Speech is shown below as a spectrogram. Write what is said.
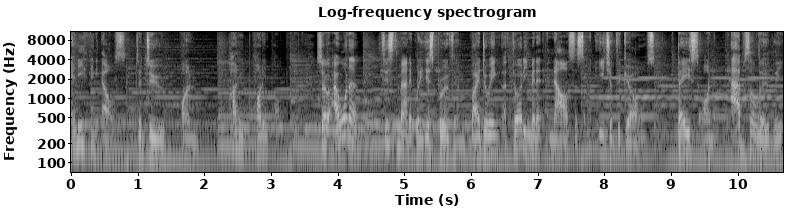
anything else to do on Honey HuniePop. So I want to systematically disprove him by doing a 30 minute analysis on each of the girls based on absolutely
